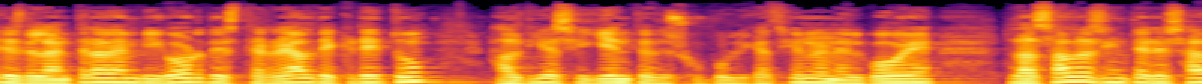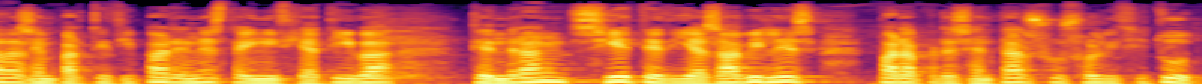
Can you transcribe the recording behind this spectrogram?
Desde la entrada en vigor de este Real Decreto, al día siguiente de su publicación en el BOE, las salas interesadas en participar en esta iniciativa tendrán siete días hábiles para presentar su solicitud,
